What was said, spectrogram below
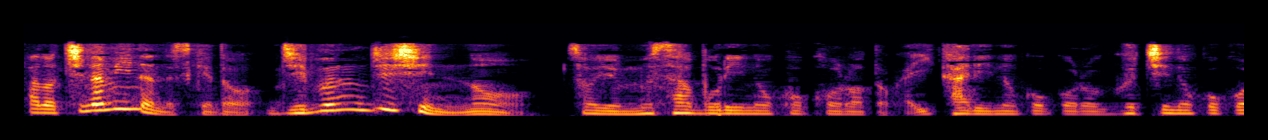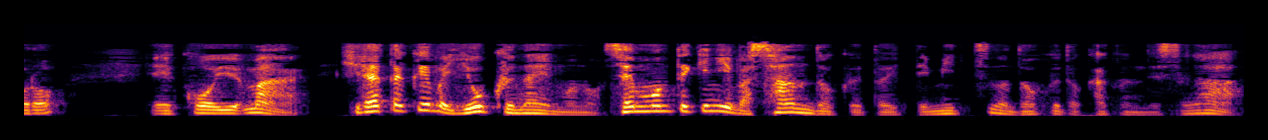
あの、ちなみになんですけど、自分自身の、そういうむさぼりの心とか、怒りの心、愚痴の心、えーこういう、まあ、平たく言えば良くないもの、専門的に言えば三毒といって三つの毒と書くんですが、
